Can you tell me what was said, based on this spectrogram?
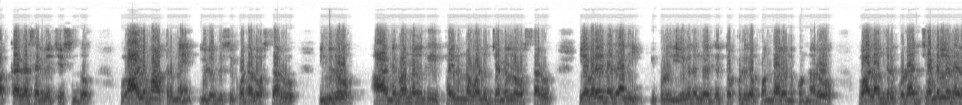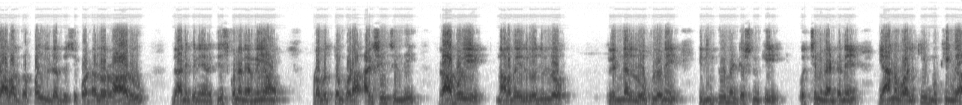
పక్కాగా సర్వే చేసిందో వాళ్ళు మాత్రమే యూడబ్ల్యూసీ కోటాలో వస్తారు. ఇందులో ఆ నిబంధనలకి పైన వాళ్ళు జనరల్లో వస్తారు. ఎవరైనా కానీ ఇప్పుడు ఏ విధంగా అయితే తప్పుడుగా పొందాలనుకుంటున్నారో వాళ్ళందరూ కూడా జనరల్లోనే రావాలి తప్ప యూడబ్ల్యూసీ కోటాలో రారు. దానికి నేను తీసుకున్న నిర్ణయం ప్రభుత్వం కూడా హర్షించింది రాబోయే నలభై ఐదు రోజుల్లో రెండు నెలల లోపులోనే ఇది ఇంప్లిమెంటేషన్కి వచ్చిన వెంటనే యాన వాళ్ళకి ముఖ్యంగా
